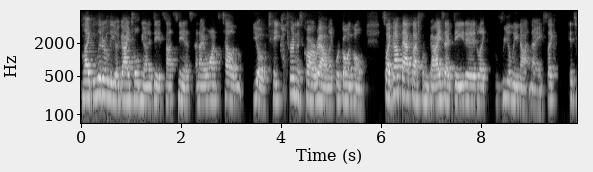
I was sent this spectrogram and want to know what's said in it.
like literally a guy told me on a date, it's not tznius. And I wanted to tell him, yo, take turn this car around. Like we're going home. So I got backlash from guys I've dated, like really not nice. Like it's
